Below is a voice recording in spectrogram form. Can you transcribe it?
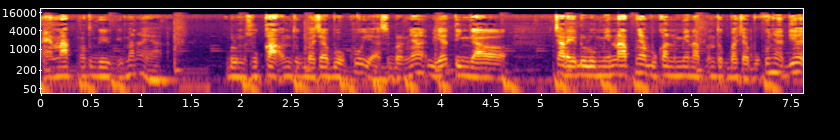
enak atau gimana ya belum suka untuk baca buku ya sebenarnya dia tinggal cari dulu minatnya bukan minat untuk baca bukunya dia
